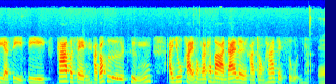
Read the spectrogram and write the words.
ลี่ย 4 ปี5เปอร์เซ็นค่ะ ก็คือถึงอายุไขของรัฐบาลได้เลยค่ะ 2570 ค่ะ อ๋อ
